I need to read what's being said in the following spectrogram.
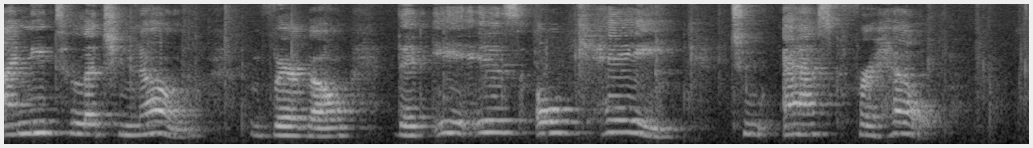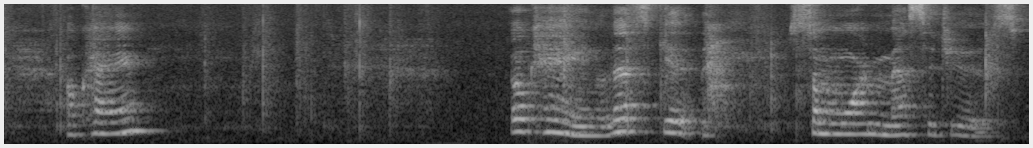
I need to let you know, Virgo, that it is okay to ask for help. Okay? Okay, let's get some more messages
